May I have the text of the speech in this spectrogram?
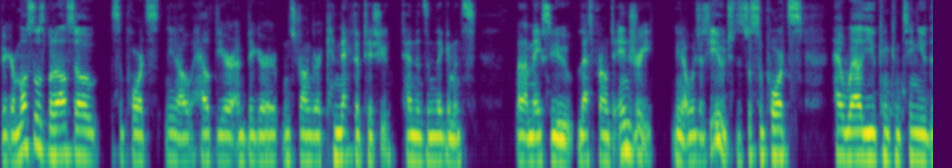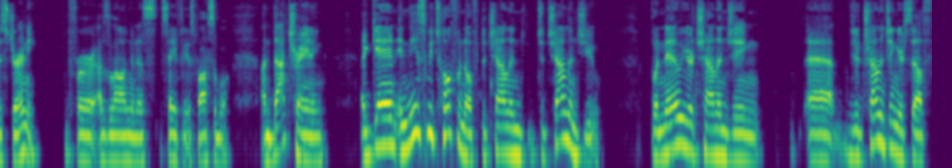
bigger muscles, but also supports, you know, healthier and bigger and stronger connective tissue, tendons and ligaments. And that makes you less prone to injury, you know, which is huge. It just supports how well you can continue this journey for as long and as safely as possible. And that training, again, it needs to be tough enough to challenge to challenge you. But now you're challenging uh, you're challenging yourself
